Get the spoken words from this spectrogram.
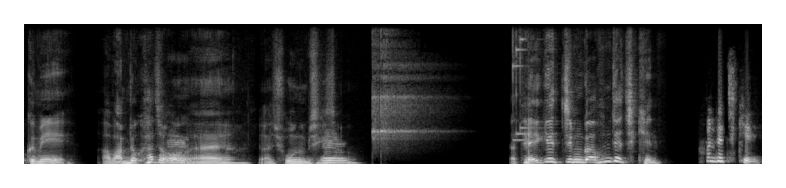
볶음이 아, 완벽하죠. 음. 에이, 아, 좋은 음식이죠. 음. 자, 대게찜과 훈제치킨. 훈제치킨.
